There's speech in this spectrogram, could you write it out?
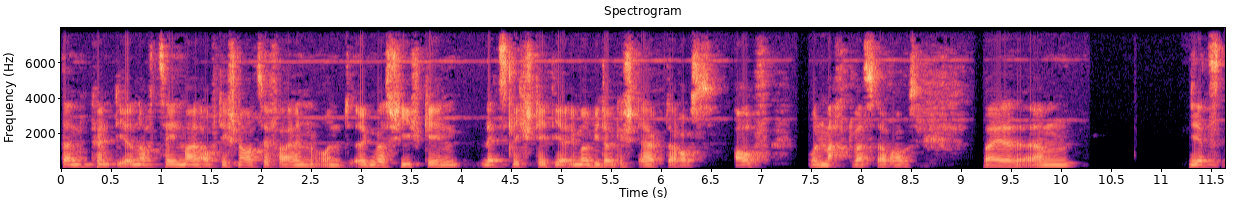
dann könnt ihr noch zehnmal auf die Schnauze fallen und irgendwas schiefgehen. Letztlich steht ihr immer wieder gestärkt daraus auf und macht was daraus. Weil ähm, jetzt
